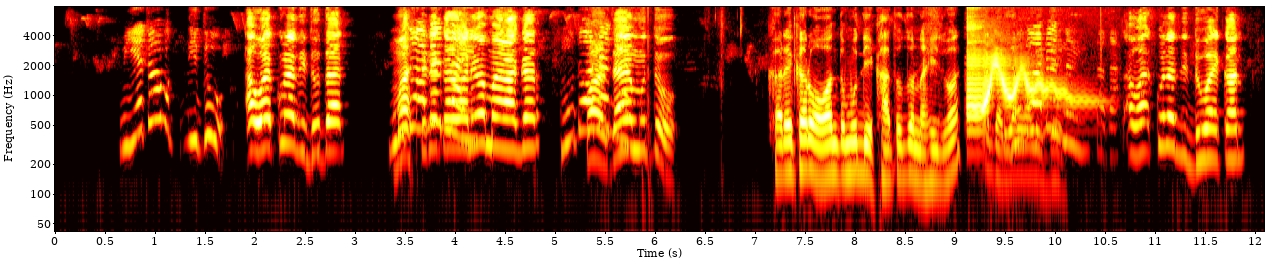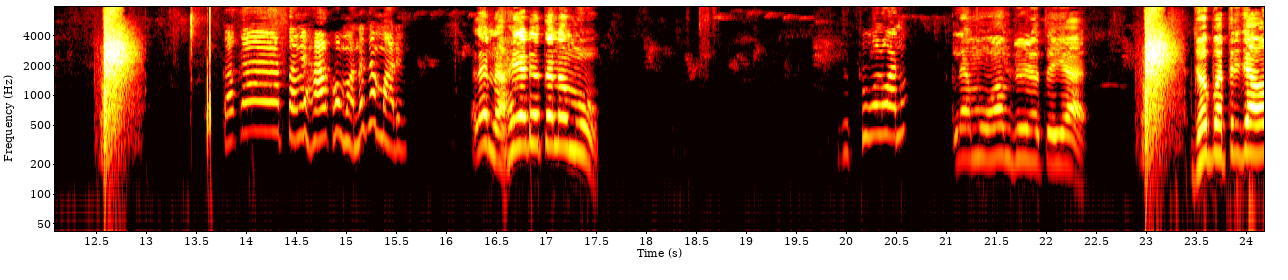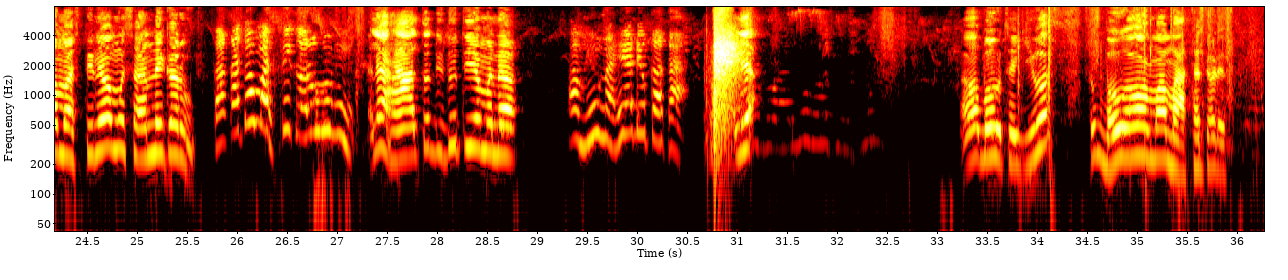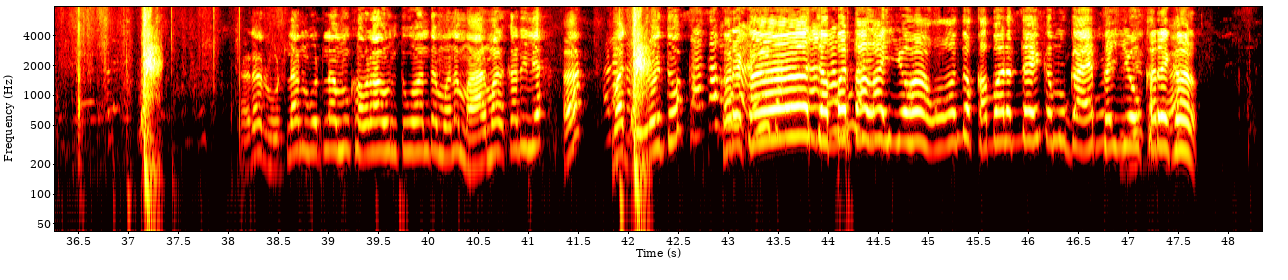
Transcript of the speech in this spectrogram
મેં તો દીધું. આ હોય કોને દીધું તાર? મસ્તી કરવાની હોય મારા આગળ પણ જાય હું તો. ખરેખર ઓવન તો હું દેખાતો તો નહીં જ હોય કોને દીધું હોય કન? કાકા તમે હાખો મને જ માર્યું. એટલે નહીં અડ્યો તને હું. જુઠ્ઠું બોલવાનું? એટલે હું આમ જોઈ તો યાર. જો પત્રી આવા મસ્તી નહીં હોય હું સહન નહીં કરું. કાકા તો મસ્તી કરું હું. એટલે હાલ તો દીધું તીએ મને. આ હું નહીં અડ્યું કાકા. એટલે હવે બહુ થઈ ગયું તું બહુ હવે માથા ચડે. અરે રોટલા ને બોટલા હું ખવડાવું તું અને મને માર માર કરી લે હા? માં જીવડો તો. ખરેખર જબરતા જબ્બર ગયો હે. ઓ તો ખબર જ નહીં કે હું ગાયબ થઈ ગયો ખરેખર.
